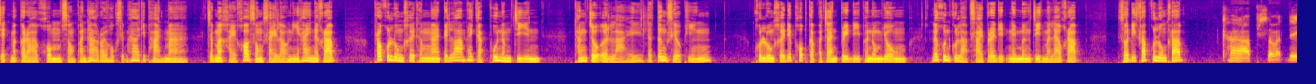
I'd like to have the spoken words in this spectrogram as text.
17 มกราคม 2565 ที่ผ่านมา จะมาไขข้อสงสัยเหล่านี้ให้นะครับ เพราะคุณลุงเคยทำงานเป็นล่ามให้กับผู้นำจีน ทั้งโจเอิร์นหลและเติ้งเสี่ยวผิง คุณลุงเคยได้พบกับอาจารย์ปรีดีพนมยงค์ และคุณกุหลาบสายประดิษฐ์ในเมืองจีนมาแล้วครับ สวัสดีครับคุณลุงครับ ครับ สวัสดี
